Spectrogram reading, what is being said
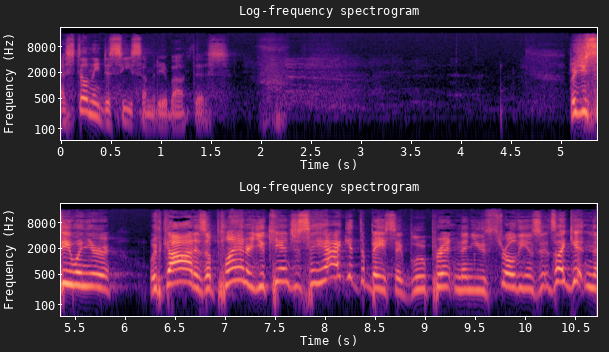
I still need to see somebody about this. But you see, when you're with God as a planner, you can't just say, hey, I get the basic blueprint, and then you throw the, it's like getting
